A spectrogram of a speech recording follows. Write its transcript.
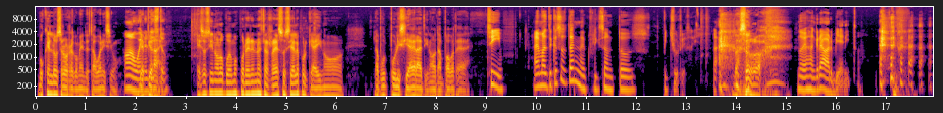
búsquenlo, se los recomiendo, está buenísimo. Ah, bueno, listo. Eso sí no lo podemos poner en nuestras redes sociales porque ahí no la publicidad gratis, no, tampoco te da. Sí. Además de que esos de Netflix son todos pichurres. No, solo... no dejan grabar bien y todo.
